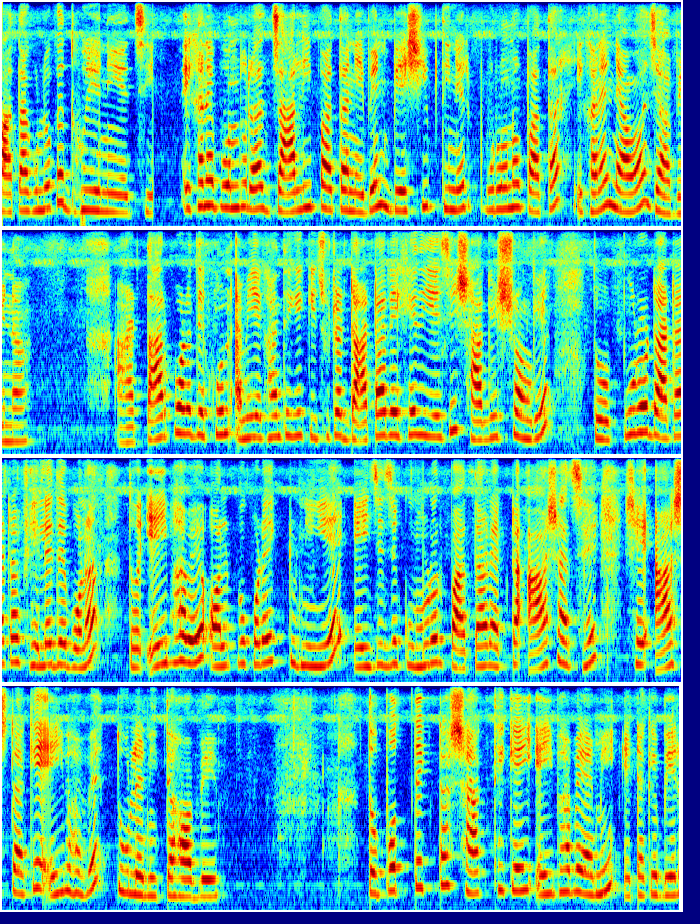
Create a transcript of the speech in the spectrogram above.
পাতাগুলোকে ধুয়ে নিয়েছি। এখানে বন্ধুরা জালি পাতা নেবেন, বেশি দিনের পুরনো পাতা এখানে নেওয়া যাবে না। আর তারপরে দেখুন, আমি এখান থেকে কিছুটা ডাটা রেখে দিয়েছি শাকের সঙ্গে। তো পুরো ডাটাটা ফেলে দেব না। তো এইভাবে অল্প করে একটু নিয়ে এই যে যে কুমড়োর পাতার একটা আঁশ আছে, সেই আঁশটাকে এইভাবে তুলে নিতে হবে। তো প্রত্যেকটা শাক থেকেই এইভাবে আমি এটাকে বের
